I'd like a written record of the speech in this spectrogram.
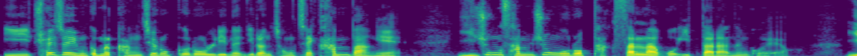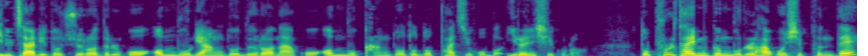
이 최저임금을 강제로 끌어올리는 이런 정책 한 방에 이중 삼중으로 박살나고 있다라는 거예요. 일자리도 줄어들고 업무량도 늘어나고 업무 강도도 높아지고 뭐 이런 식으로 또 풀타임 근무를 하고 싶은데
